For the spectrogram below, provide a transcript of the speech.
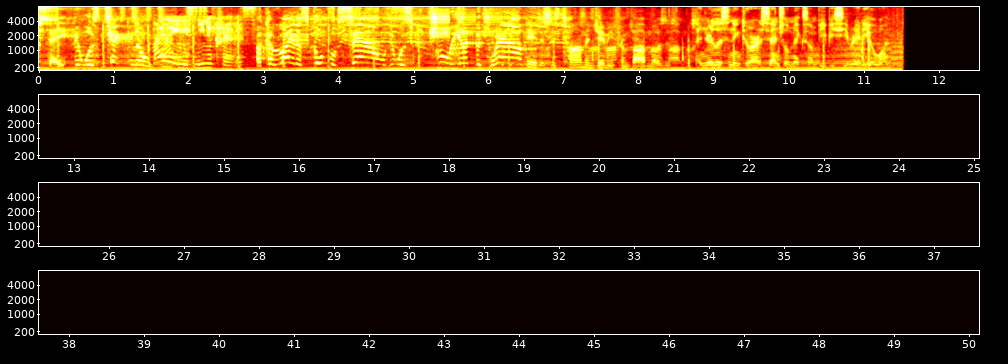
state. It was techno. My name is Nina Kraviz. A kaleidoscope of sounds. It was truly underground. Hey, this is Tom and Jimmy from Bob Moses. And you're listening to our Essential Mix on BBC Radio 1.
